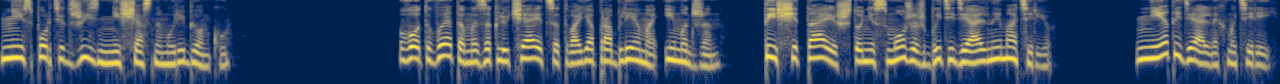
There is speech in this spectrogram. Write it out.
не испортит жизнь несчастному ребенку. Вот в этом и заключается твоя проблема, Имаджин. Ты считаешь, что не сможешь быть идеальной матерью. Нет идеальных матерей.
